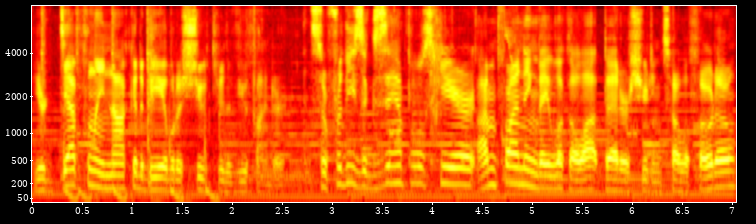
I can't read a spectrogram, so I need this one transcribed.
you're definitely not gonna be able to shoot through the viewfinder. So for these examples here, I'm finding they look a lot better shooting telephoto.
